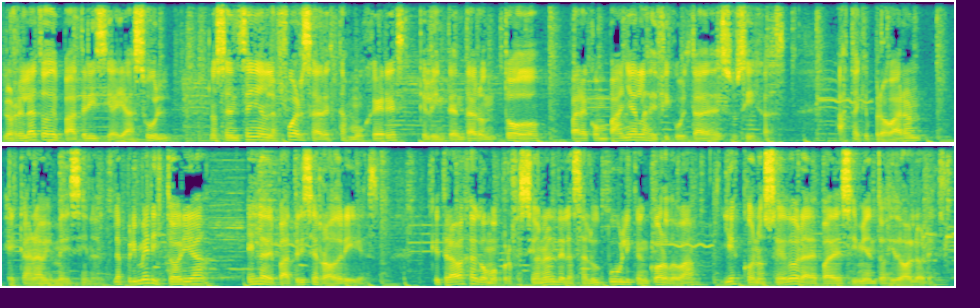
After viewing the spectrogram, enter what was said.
Los relatos de Patricia y Azul nos enseñan la fuerza de estas mujeres que lo intentaron todo para acompañar las dificultades de sus hijas, hasta que probaron el cannabis medicinal. La primera historia es la de Patricia Rodríguez, que trabaja como profesional de la salud pública en Córdoba y es conocedora de padecimientos y dolores,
